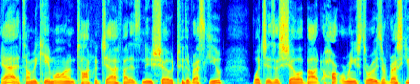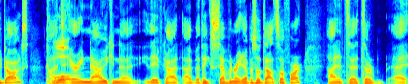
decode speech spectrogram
Yeah, Tommy came on and talked with Jeff at his new show, To the Rescue, which is a show about heartwarming stories of rescue dogs. Uh, Cool. it's airing now. You can. Uh, they've got uh, I think seven or eight episodes out so far, uh, and it's a, it's a. I,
